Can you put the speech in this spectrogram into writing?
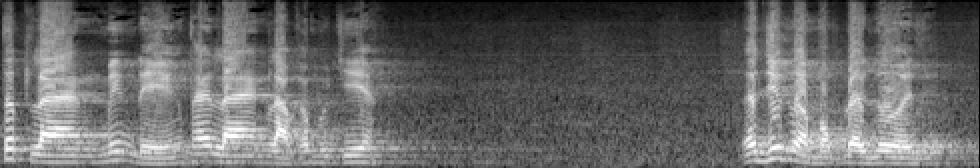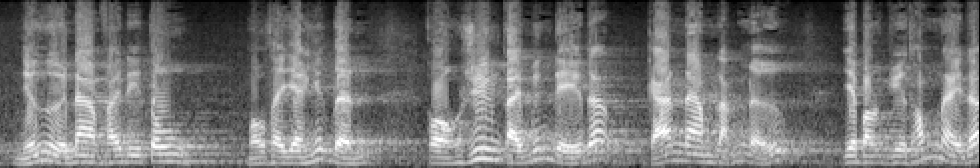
tích lan miến điện thái lan lào campuchia. Ít nhất là một đời người những người nam phải đi tu một thời gian nhất định còn riêng tại miến điện đó cả nam lẫn nữ. Và bằng truyền thống này đó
